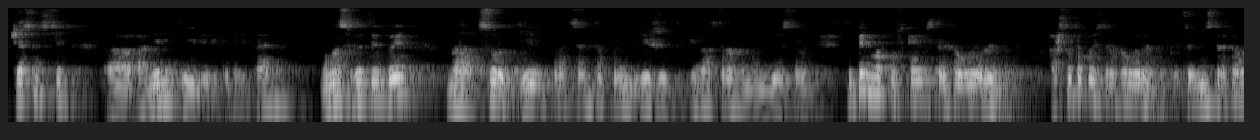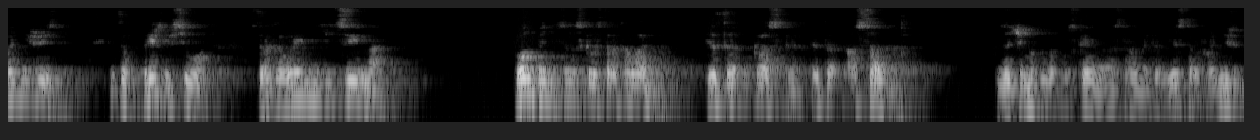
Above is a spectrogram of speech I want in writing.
в частности, э, Америке и Великобритании. У нас ВТБ на 49% принадлежит иностранным инвесторам. Теперь мы опускаем страховой рынок. А что такое страховой рынок? Это не страхование жизни. Это прежде всего страховая медицина, фонд медицинского страхования, это каска, это ОСАГО. Зачем мы туда пускаем иностранных инвесторов? Они же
